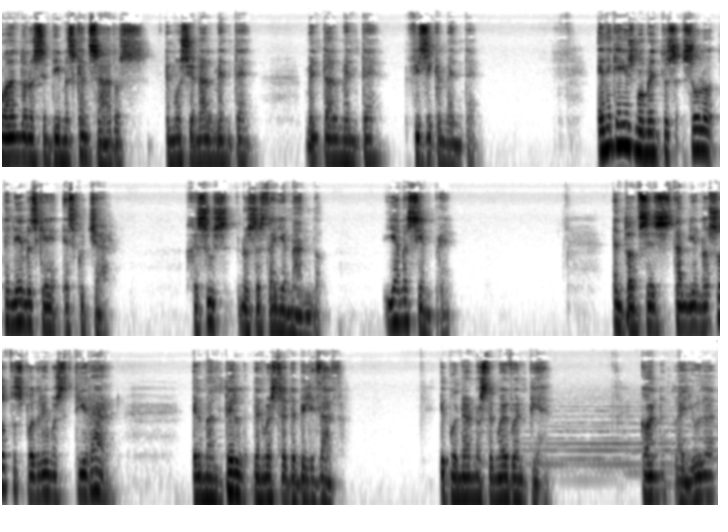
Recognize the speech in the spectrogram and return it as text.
cuando nos sentimos cansados emocionalmente, mentalmente, físicamente. En aquellos momentos solo tenemos que escuchar. Jesús nos está llamando. Llama siempre. Entonces también nosotros podremos tirar el mantel de nuestra debilidad y ponernos de nuevo en pie con la ayuda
